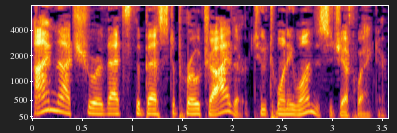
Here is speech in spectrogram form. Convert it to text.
I'm not sure that's the best approach either. 221, this is Jeff Wagner.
